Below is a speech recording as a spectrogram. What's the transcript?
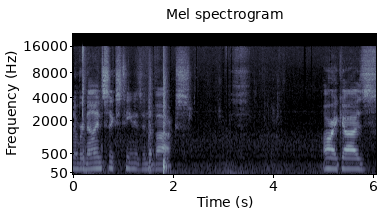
Number 916 is in the box. All right, guys.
